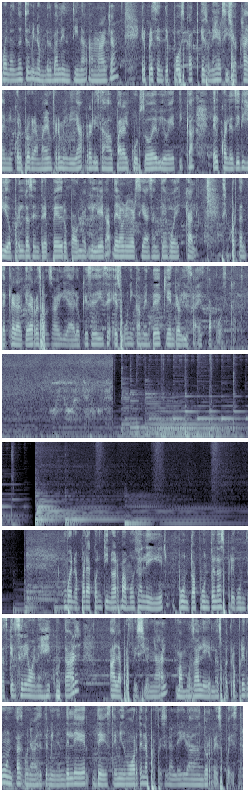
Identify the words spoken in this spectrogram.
Buenas noches, mi nombre es Valentina Amaya. El presente podcast es un ejercicio académico del programa de enfermería realizado para el curso de bioética, el cual es dirigido por el docente Pedro Pablo Aguilera de la Universidad de Santiago de Cali. Es importante aclarar que la responsabilidad de lo que se dice es únicamente de quien realiza esta podcast. Bueno, para continuar vamos a leer punto a punto las preguntas que se le van a ejecutar a la profesional. Vamos a leer las cuatro preguntas. Una vez se terminen de leer de este mismo orden, la profesional le irá dando respuesta.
